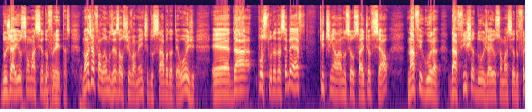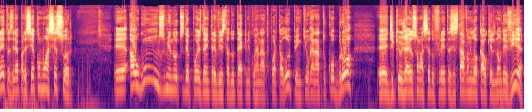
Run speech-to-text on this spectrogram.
do Jailson Macedo Freitas. Nós já falamos exaustivamente do sábado até hoje é, da postura da CBF, que tinha lá no seu site oficial, na figura da ficha do Jailson Macedo Freitas, ele aparecia como um assessor. É, alguns minutos depois da entrevista do técnico Renato Portaluppi, em que o Renato cobrou é, de que o Jailson Macedo Freitas estava no local que ele não devia,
